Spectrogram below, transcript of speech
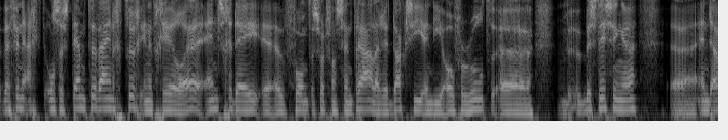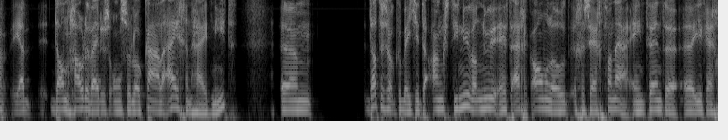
wij vinden eigenlijk onze stem te weinig terug in het geheel. Hè. Enschede uh, vormt een soort van centrale redactie en die overruled uh, beslissingen. Uh, en daar, ja, dan houden wij dus onze lokale eigenheid niet. Um, dat is ook een beetje de angst die nu. Want nu heeft eigenlijk Almelo gezegd van nou ja, 120, je krijgt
